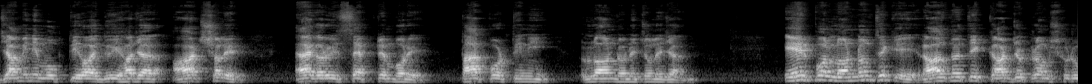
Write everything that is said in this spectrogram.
জামিনে মুক্তি হয় দুই হাজার আট সালের এগারোই সেপ্টেম্বরে। তারপর তিনি লন্ডনে চলে যান। এরপর লন্ডন থেকে রাজনৈতিক কার্যক্রম শুরু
